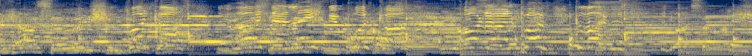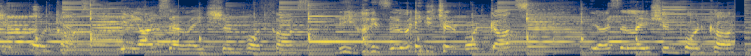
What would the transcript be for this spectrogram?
The Isolation Podcast. The Isolation Podcast. The Isolation Podcast. The Isolation Podcast. The Isolation Podcast. The Isolation Podcast.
